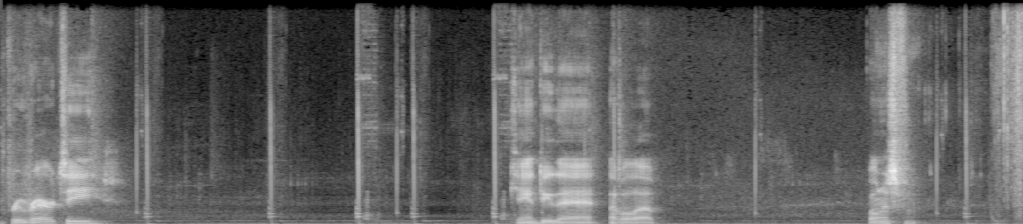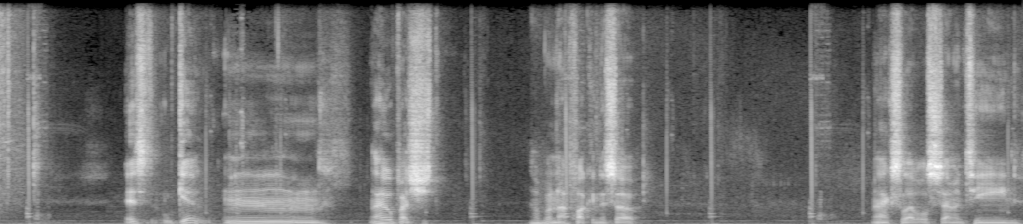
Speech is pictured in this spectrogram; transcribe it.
Improve rarity. Can't do that. Level up. Bonus. It's get. Mm, I hope I should. I hope I'm not fucking this up. Max level 17.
